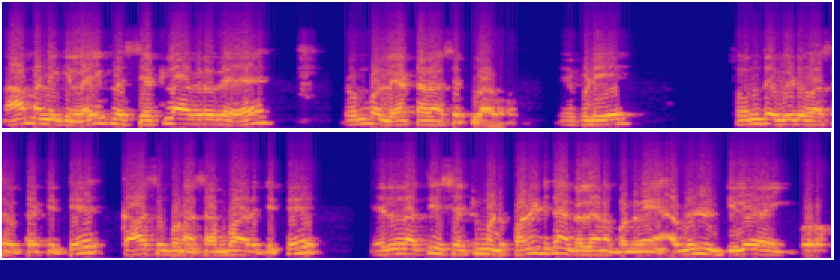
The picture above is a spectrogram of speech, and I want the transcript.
நாம இன்னைக்கு லைஃப்ல செட்டில் ஆகுறதே ரொம்ப லேட்டா தான் செட்டில் ஆகும். எப்படி? சொந்த வீடு வாசல் கட்டிட்டு காசு பணம் சம்பாதிச்சுட்டு எல்லாத்தையும் செட்டில்மெண்ட் பண்ணிட்டு தான் கல்யாணம் பண்ணுவேன் அப்படின்னு டிலே ஆகி போறோம்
